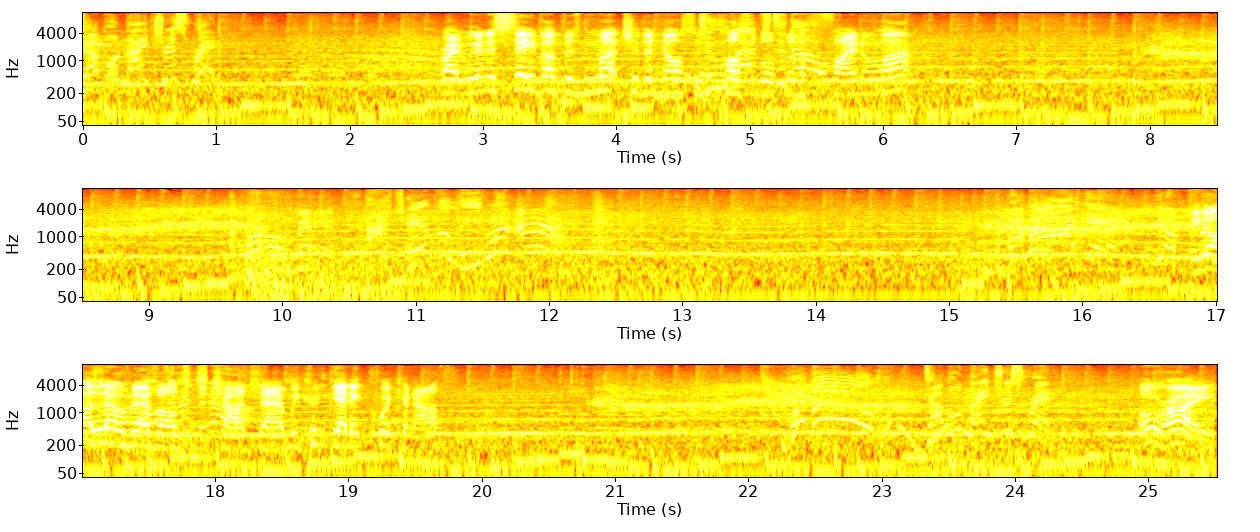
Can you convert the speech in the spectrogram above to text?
Double nitrous ready. Right, we're going to save up as much of the NOS as Two possible for to the final lap. Oh man, I can't believe my eye. yeah, We got a little bit of ultimate charge there. We couldn't get it quick enough. Double nitrous ready. All right.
